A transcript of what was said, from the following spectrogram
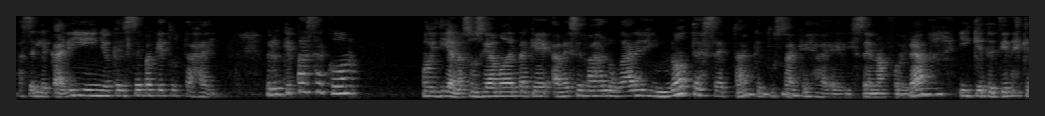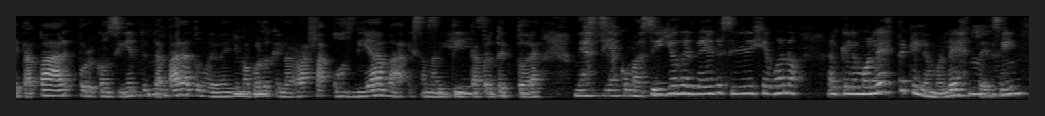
hacerle cariño, que él sepa que tú estás ahí. Pero ¿qué pasa con hoy día la sociedad moderna que a veces vas a lugares y no te aceptan que tú saques el seno afuera? y que te tienes que tapar, por consiguiente tapar a tu bebé. Yo me acuerdo que la Rafa odiaba esa mantita sí. protectora, me hacía como así. Yo desde ahí decidí, dije, bueno, al que le moleste, que le moleste. ¿sí?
